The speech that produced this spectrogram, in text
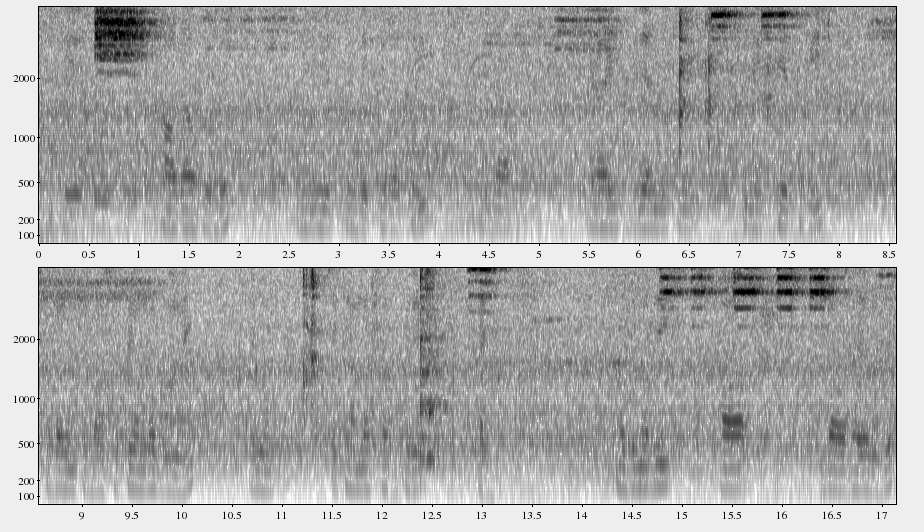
আজকে খাওয়া দাওয়া করব। ভিডিও স্ক্রিনে দেখতে পাচ্ছেন, আমরা প্রায় বিরিয়ানিটি কিনে খেয়ে থাকি। সাধারণত বাসাতে আমরা বানাই এবং এটা আমরা সব করে খাই। মাঝে মাঝেই খাওয়া দাওয়া হয় আমাদের।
